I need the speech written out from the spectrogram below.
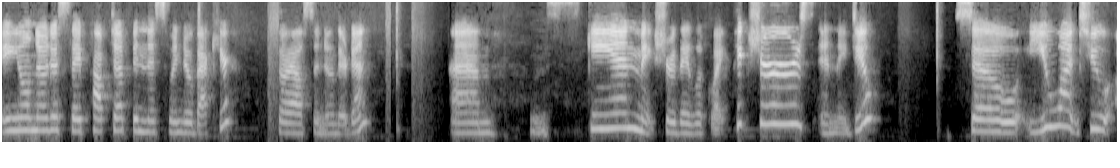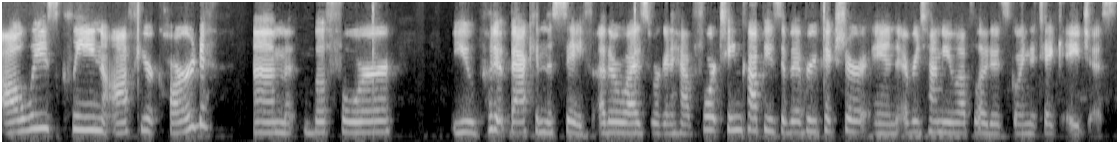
And you'll notice they popped up in this window back here. So I also know they're done. Um, scan, make sure they look like pictures, and they do. So you want to always clean off your card um, before you put it back in the safe. Otherwise, we're gonna have 14 copies of every picture, and every time you upload, it's going to take ages.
